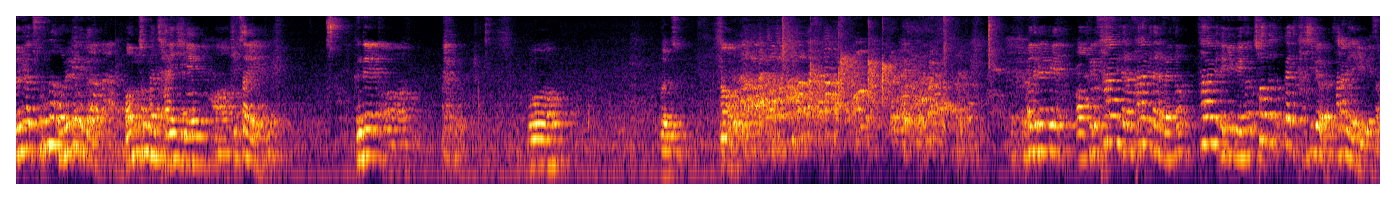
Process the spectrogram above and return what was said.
여기가 존나 멀게 느껴요 엄청난 자의식에 어, 휩싸이게 됩니다 근데 어, 뭐 뭐였지? 어. 그래서 이렇게 어 그게 사람이 되라 사람이 되라 그래서 사람이 되기 위해서 처음부터 끝까지 다시 배워요 사람이 되기 위해서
